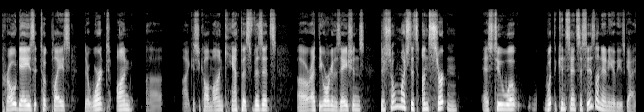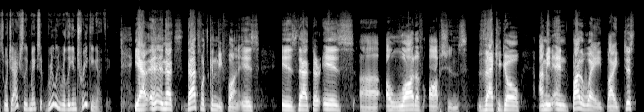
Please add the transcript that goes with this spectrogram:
pro days that took place, there weren't on uh, I guess you call them on campus visits uh, or at the organizations. There's so much that's uncertain as to what what the consensus is on any of these guys, which actually makes it really really intriguing. I think. Yeah, and, that's that's what's going to be fun is is that there is uh, a lot of options that could go. I mean, and by the way, like just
